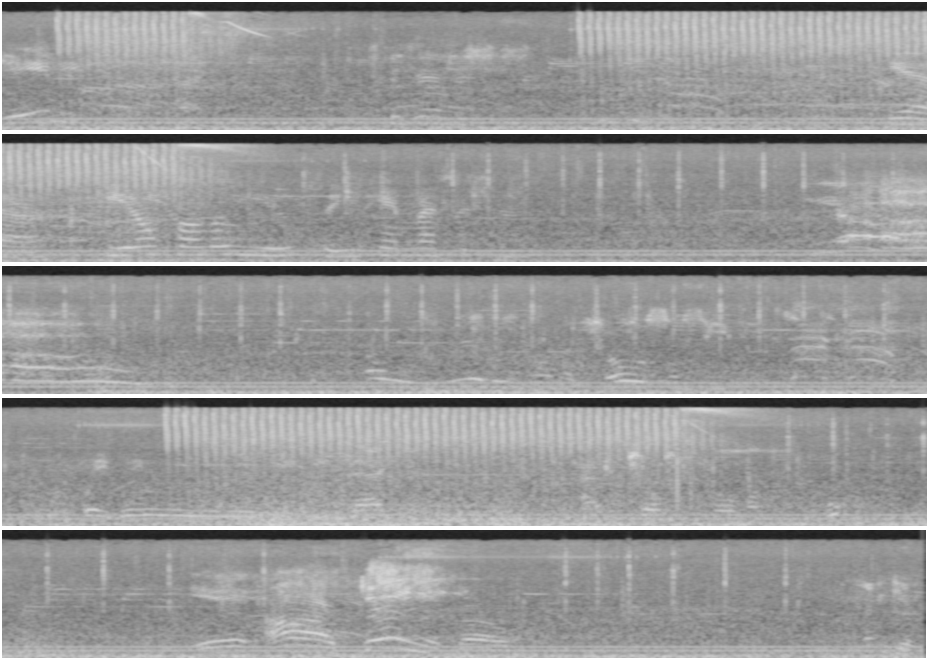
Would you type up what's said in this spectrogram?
Game, Yeah. He don't follow you, so you can't message him. No! I was really gonna troll some people. Wait, wait, wait, wait, wait, wait, exactly. I can troll some people. Yeah, ah, dang it, bro. I'm gonna do it.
